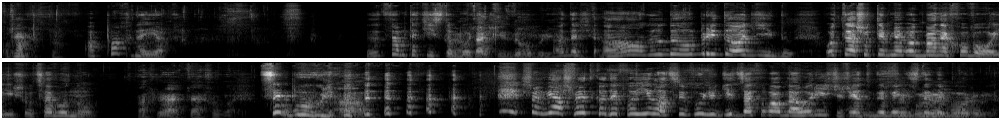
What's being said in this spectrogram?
Ага. Тісто. А пахне як? Ну, Там те тісто Ну, бачиш. так і добрі. А, де... а, ну добрі, да, діду. Оце, що ти від мене ховаєш, оце воно. А що я ховаю? Цибуля. Щоб я швидко не поїла цибулю, дід заховав на горіші, що я туди вилізти цибуля не можу. добре.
